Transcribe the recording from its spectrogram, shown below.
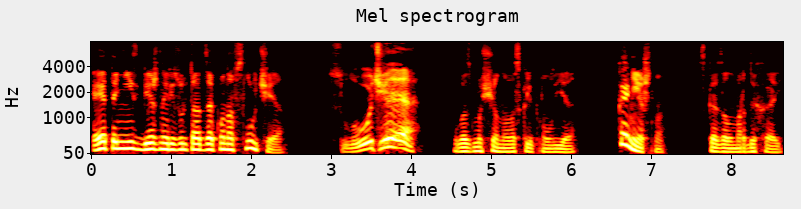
Это неизбежный результат законов случая. «Случая?» — возмущенно воскликнул я. «Конечно», — сказал Мордыхай.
